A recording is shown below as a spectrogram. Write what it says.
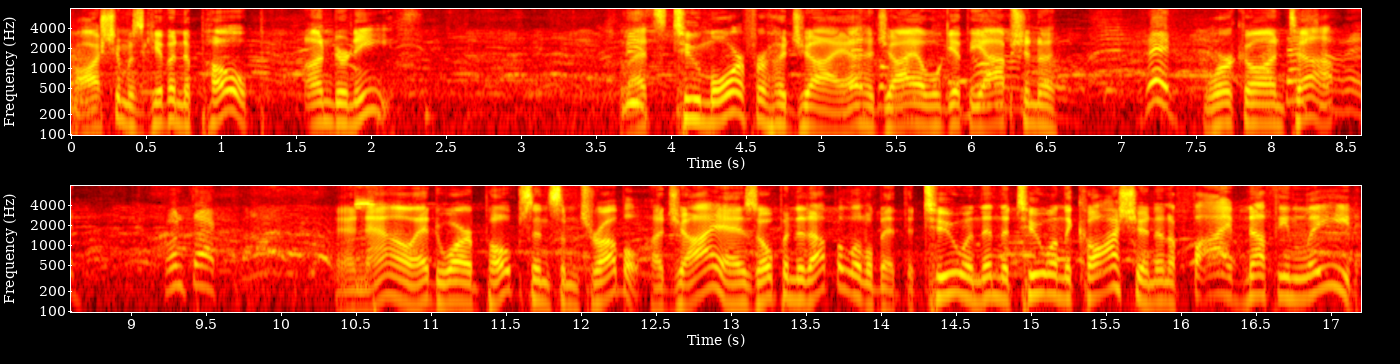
Caution was given to Pope underneath. So that's two more for Kajaia. Kajaia will get the option to work on top. And now Edward Pope's in some trouble. Kajaia has opened it up a little bit. The two and then the two on the caution and a 5 nothing lead.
